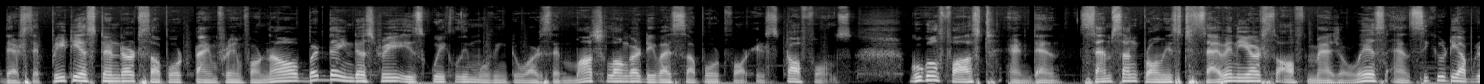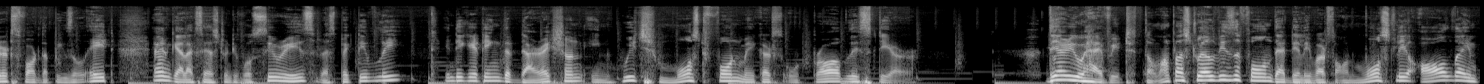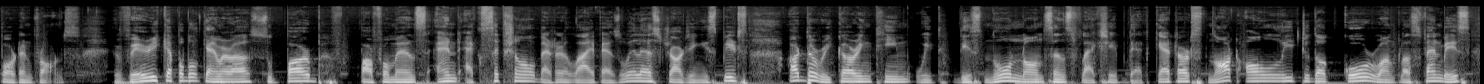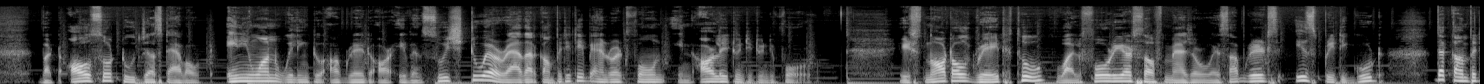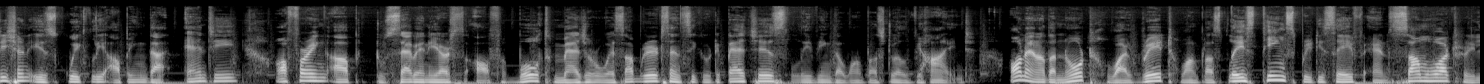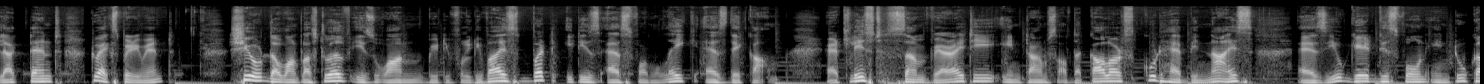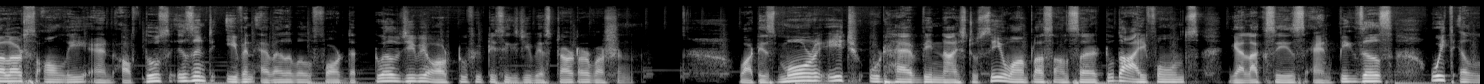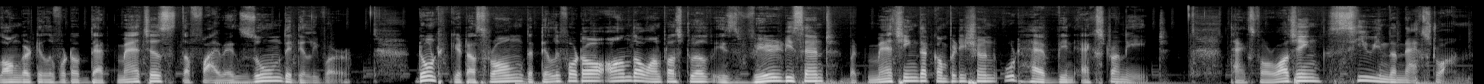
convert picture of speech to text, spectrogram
That's a pretty standard support timeframe for now, but the industry is quickly moving towards a much longer device support for its top phones. Google first and then Samsung promised 7 years of major OS and security upgrades for the Pixel 8 and Galaxy S24 series respectively, indicating the direction in which most phone makers would probably steer. There you have it. The OnePlus 12 is a phone that delivers on mostly all the important fronts. Very capable camera, superb performance and exceptional battery life as well as charging speeds are the recurring theme with this no-nonsense flagship that caters not only to the core OnePlus fanbase but also to just about anyone willing to upgrade or even switch to a rather competitive Android phone in early 2024. It's not all great too, while 4 years of major OS upgrades is pretty good, the competition is quickly upping the ante, offering up to 7 years of both major OS upgrades and security patches, leaving the OnePlus 12 behind. On another note, while great, OnePlus plays things pretty safe and somewhat reluctant to experiment, Sure, the OnePlus 12 is one beautiful device, but it is as formulaic as they come. At least some variety in terms of the colors could have been nice, as you get this phone in two colors only and of those isn't even available for the 12GB or 256GB starter version. What is more, it would have been nice to see OnePlus answer to the iPhones, Galaxies and Pixels with a longer telephoto that matches the 5x zoom they deliver. Don't get us wrong, the telephoto on the OnePlus 12 is very decent, but matching the competition would have been extra neat. Thanks for watching, see you in the next one.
